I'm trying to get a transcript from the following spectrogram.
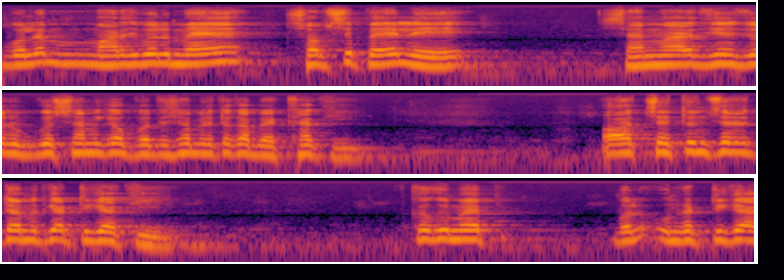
बोले, महाराज बोले, मैं सबसे पहले स्वामी महाराज जी ने जो रूप गोस्वामी का उपदेशामृत का व्याख्या की और चैतन्य चरितमृत का टीका की, क्योंकि मैं, बोले, उनका टीका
